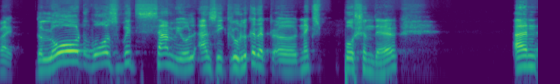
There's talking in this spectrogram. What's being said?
Right. The Lord was with Samuel as he grew. Look at that uh, next portion there. And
